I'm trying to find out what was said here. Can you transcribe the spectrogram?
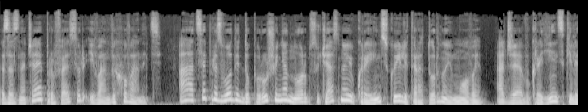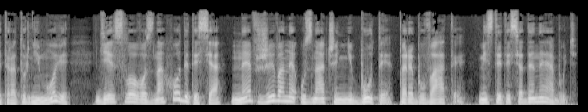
зазначає професор Іван Вихованець. А це призводить до порушення норм сучасної української літературної мови. Адже в українській літературній мові дієслово знаходитися не вживане у значенні бути, перебувати, міститися де-небудь,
